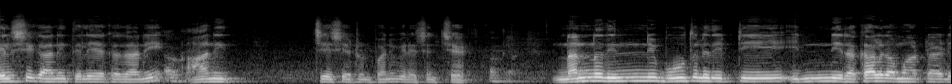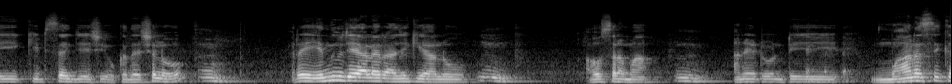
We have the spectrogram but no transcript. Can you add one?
తెలిసి కానీ తెలియక కానీ. హాని చేసేటువంటి పని వీరేషన్ చేయడు ఓకే. నన్ను ఇన్ని బూతులు తిట్టి ఇన్ని రకాలుగా మాట్లాడి క్రిటిసైజ్ చేసి ఒక దశలో. అరే ఎందుకు చేయాలి రాజకీయాలు. అవసరమా. అనేటువంటి మానసిక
